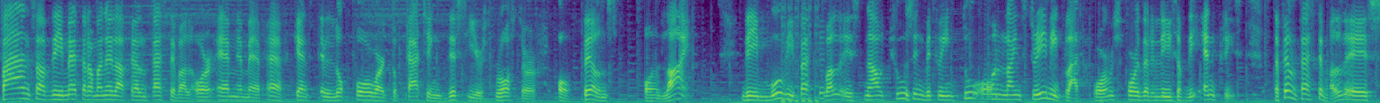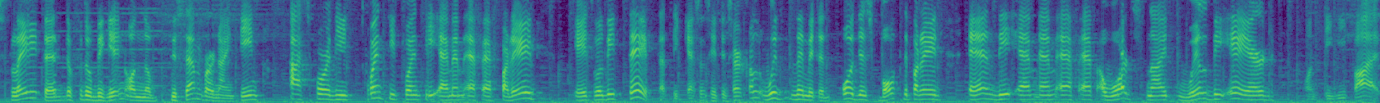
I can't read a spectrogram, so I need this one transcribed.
Fans of the Metro Manila Film Festival or MMFF can still look forward to catching this year's roster of films online. The movie festival is now choosing between two online streaming platforms for the release of the entries. The film festival is slated to begin on December 19. As for the 2020 MMFF parade, it will be taped at the Quezon City Circle with limited audience. Both the parade and the MMFF Awards Night will be aired on TV5.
